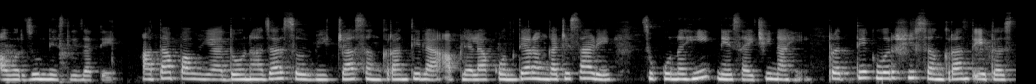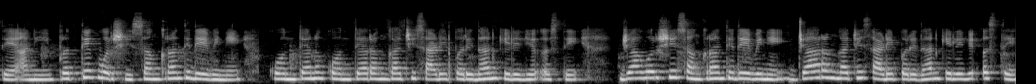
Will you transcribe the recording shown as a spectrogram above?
आवर्जून नेसली जाते. आता पाहूया दोन हजार सव्वीसच्या संक्रांतीला आपल्याला कोणत्या रंगाची साडी चुकूनही नेसायची नाही. प्रत्येक वर्षी संक्रांत येत असते आणि प्रत्येक वर्षी संक्रांती देवीने कोणत्या न कोणत्या रंगाची साडी परिधान केलेली असते ज्या वर्षी संक्रांती देवीने ज्या रंगाची साडी परिधान केलेली असते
